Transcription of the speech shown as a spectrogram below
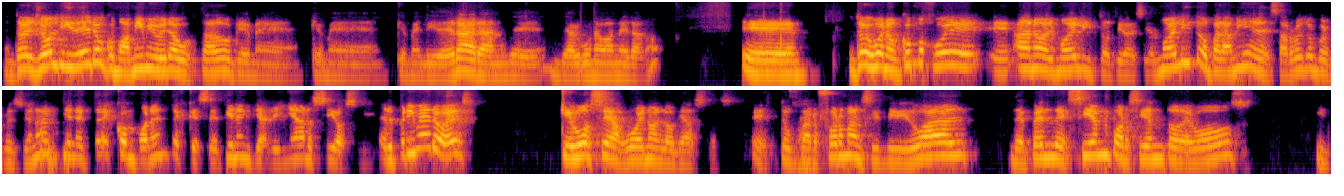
Entonces yo lidero como a mí me hubiera gustado que me, que me, que me lideraran de, de, alguna manera, ¿no? Eh, entonces, bueno, ¿cómo fue? Eh, ah, no, el modelito, te iba a decir. El modelito para mí de desarrollo profesional tiene tres componentes que se tienen que alinear sí o sí. El primero es que vos seas bueno en lo que haces. Es tu performance individual depende 100% de vos y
